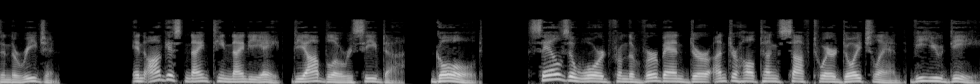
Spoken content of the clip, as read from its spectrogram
in the region. In August 1998, Diablo received a «Gold» Sales Award from the Verband der Unterhaltungssoftware Deutschland (VUD),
